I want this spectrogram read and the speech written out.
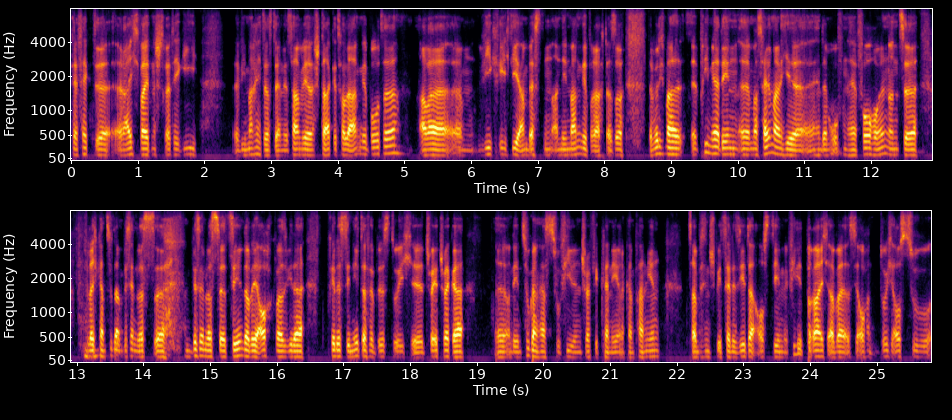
perfekte Reichweitenstrategie. Äh, wie mache ich das denn? Jetzt haben wir starke, tolle Angebote aber ähm, wie kriege ich die am besten an den Mann gebracht? Also da würde ich mal äh, primär den äh, Marcel mal hier äh, hinterm Ofen hervorholen und äh, vielleicht kannst du da ein bisschen was, äh, ein bisschen was zu erzählen, da du ja auch quasi wieder prädestiniert dafür bist durch äh, Trade Tracker und den Zugang hast zu vielen Traffic-Kanälen und Kampagnen. Zwar ein bisschen spezialisierter aus dem Affiliate-Bereich, aber ist ja auch durchaus zu,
